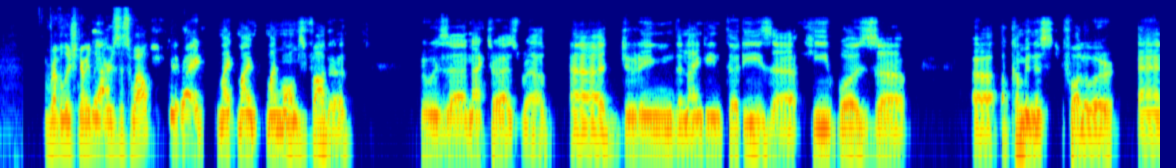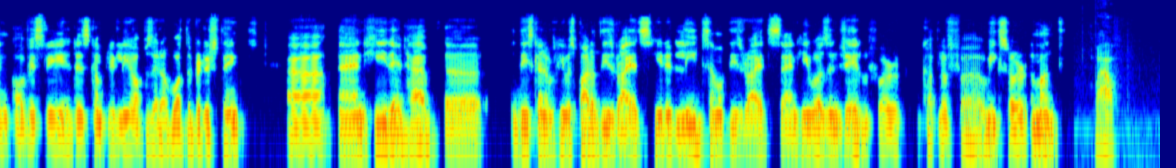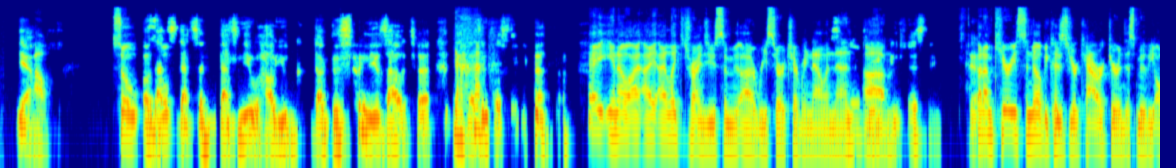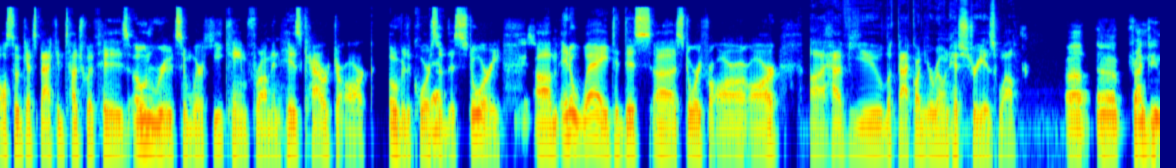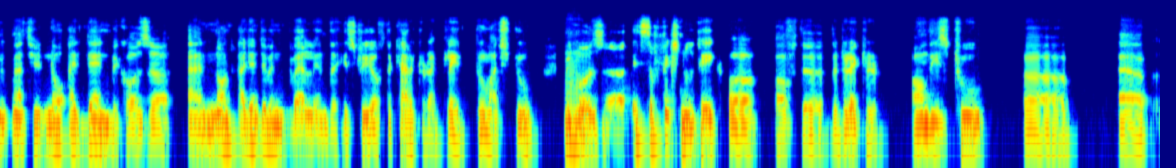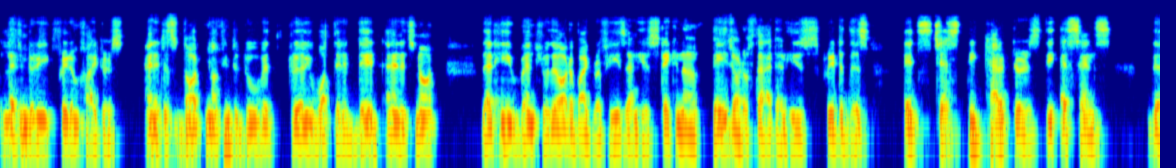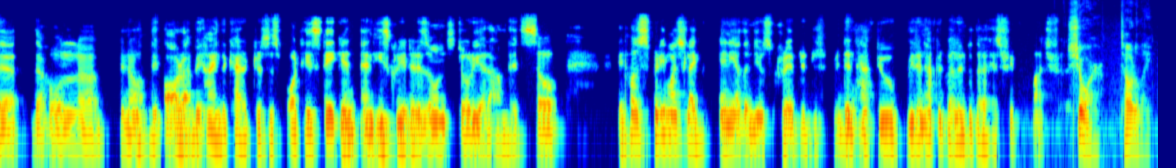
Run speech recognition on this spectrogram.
revolutionary Yeah. leaders as well? You're right. My my my mom's father, who is an actor as well, uh, during the 1930s, uh, he was uh, uh, a communist follower, and obviously it is completely opposite of what the British think. Uh, and he did have uh, these kind of. He was part of these riots. He did lead some of these riots, and he was in jail for a couple of uh, weeks or a month. Wow. Yeah. Wow. So oh, that's that's a, that's new. How you dug this news out? Uh, that's interesting. Hey, you know, I, I I like to try and do some uh, research every now and then. Um, interesting. Yeah. But I'm curious to know because your character in this movie also gets back in touch with his own roots and where he came from and his character arc over the course Yeah. of this story. Um, in a way, did this uh, story for RRR uh, have you look back on your own history as well? Uh, uh, frankly, Matthew, no, I didn't because, uh, and not, I didn't even dwell in the history of the character I played too much too, Mhm. because uh, it's a fictional take uh, of the the director on these two legendary freedom fighters, and it is not nothing to do with really what they did, and it's not that he went through the autobiographies and he's taken a page out of that and he's created this. It's just the characters, the essence, the the whole uh, you know the aura behind the characters is what he's taken, and he's created his own story around it. So it was pretty much like any other new script. It, we didn't have to we didn't have to dwell into the history much. Sure, totally.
